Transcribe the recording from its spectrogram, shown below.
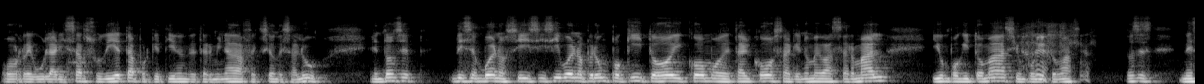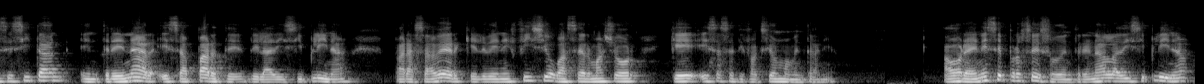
o regularizar su dieta porque tienen determinada afección de salud. Entonces dicen, bueno, sí, sí, sí, bueno, pero un poquito hoy como de tal cosa que no me va a hacer mal, y un poquito más y un poquito más. Entonces necesitan entrenar esa parte de la disciplina para saber que el beneficio va a ser mayor que esa satisfacción momentánea. Ahora, en ese proceso de entrenar la disciplina,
